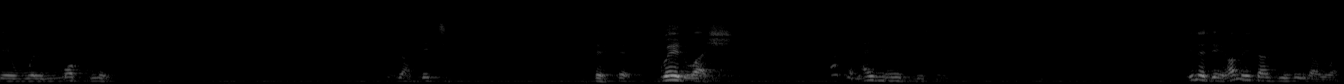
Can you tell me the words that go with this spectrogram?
They will mock me are dirty. Go and wash. How can I remove these things? In a day, how many times do you think I'll wash?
